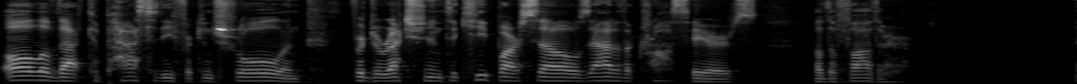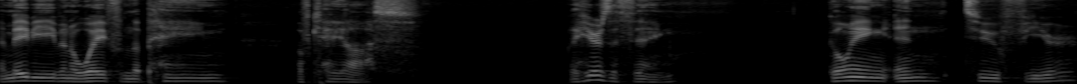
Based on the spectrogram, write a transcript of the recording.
all of that capacity for control and for direction to keep ourselves out of the crosshairs of the Father and maybe even away from the pain of chaos. But here's the thing going into fear,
